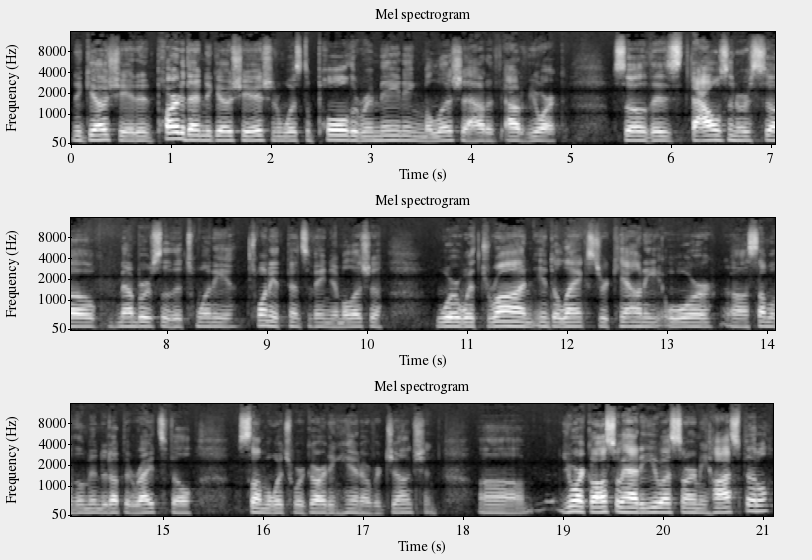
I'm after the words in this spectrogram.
negotiated. And part of that negotiation was to pull the remaining militia out of, out of York. So there's thousand or so members of the 20th, 20th Pennsylvania militia were withdrawn into Lancaster County, or uh, some of them ended up at Wrightsville, some of which were guarding Hanover Junction. Um, York also had a U.S. Army hospital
